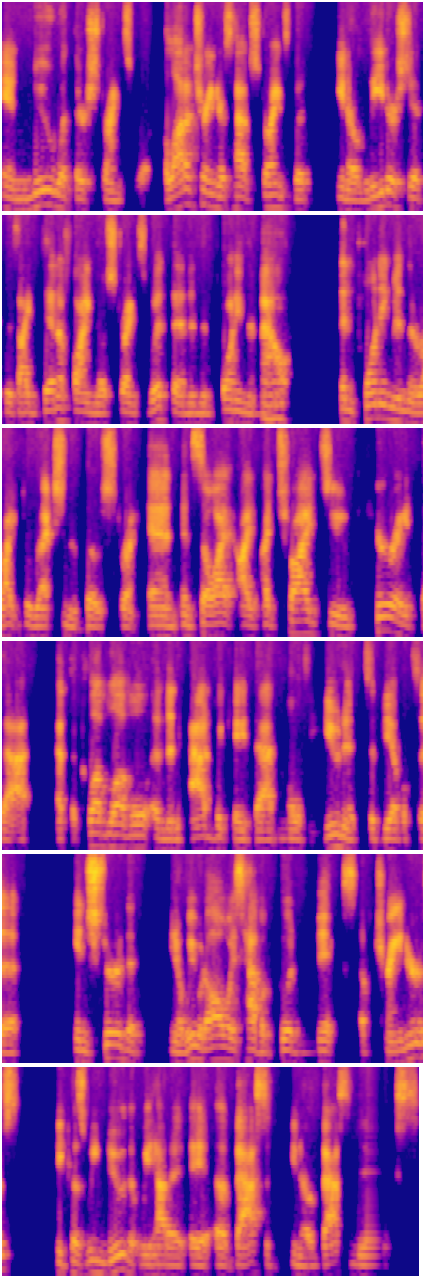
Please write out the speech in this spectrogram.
and knew what their strengths were. A lot of trainers have strengths but you know leadership is identifying those strengths with them and then pointing them Mhm. out then pointing them in the right direction of those strengths. And and so I, I I tried to curate that at the club level and then advocate that multi-unit to be able to ensure that you know we would always have a good mix of trainers because we knew that we had a, a, a vast you know vast mix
